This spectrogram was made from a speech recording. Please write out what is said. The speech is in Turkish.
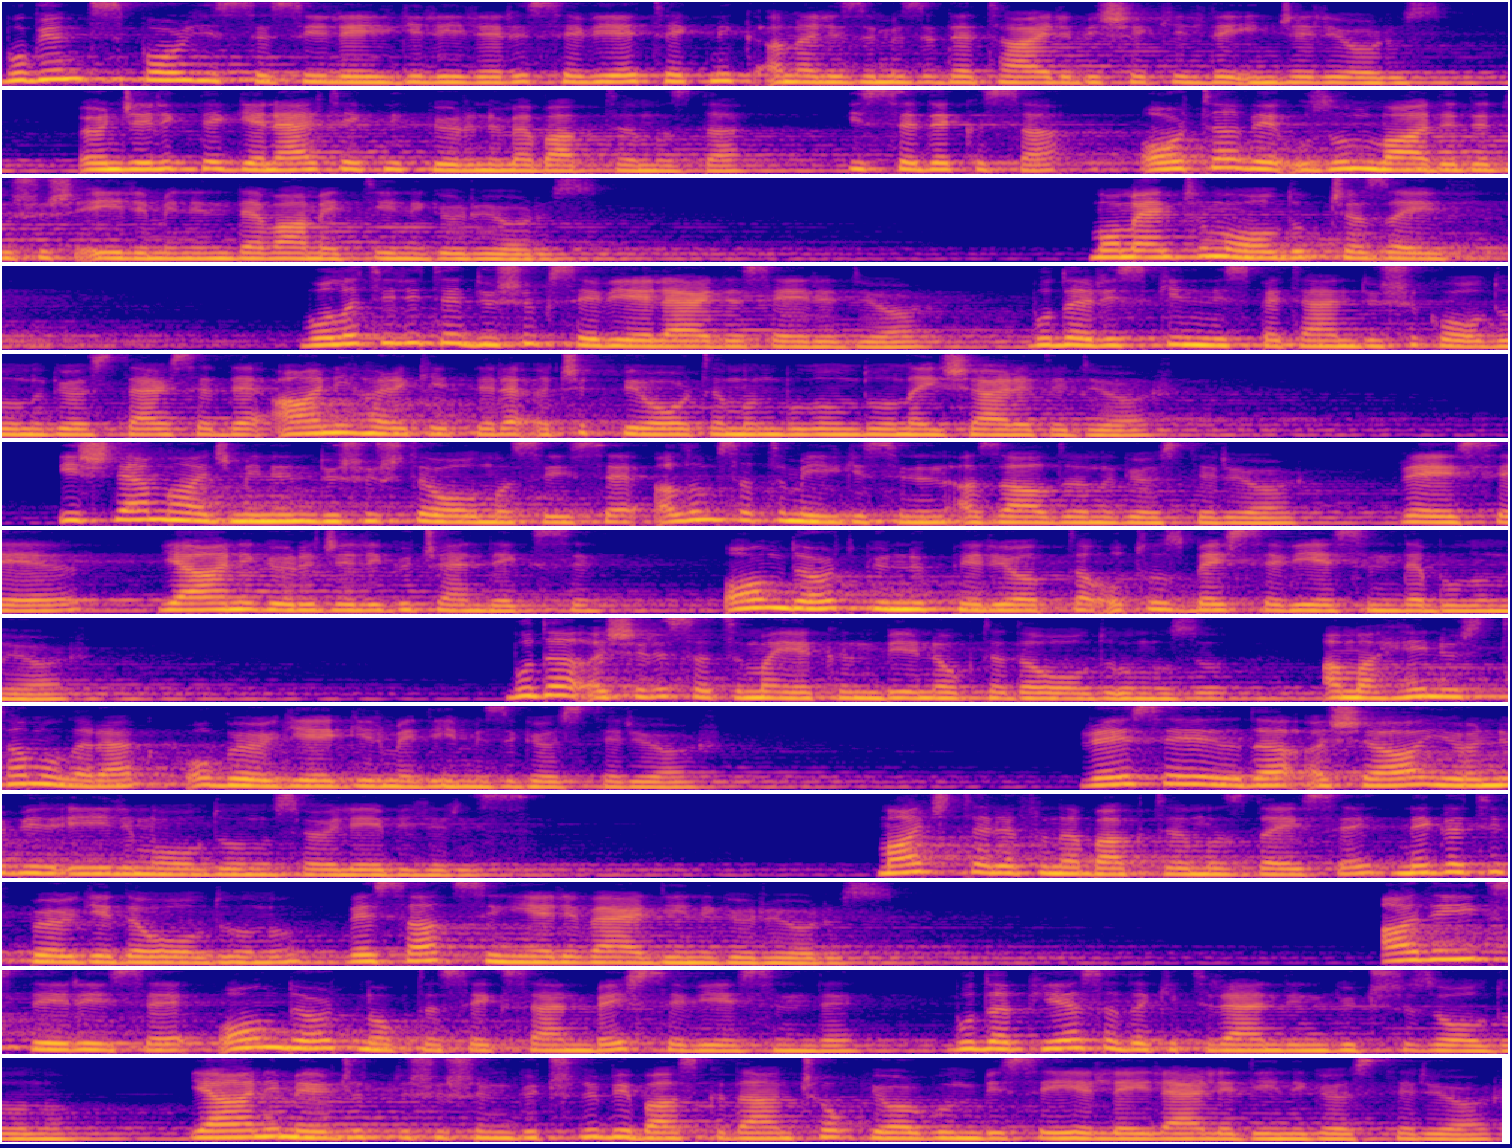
Bugün spor hissesiyle ilgili ileri seviye teknik analizimizi detaylı bir şekilde inceliyoruz. Öncelikle genel teknik görünüme baktığımızda, hissede kısa, orta ve uzun vadede düşüş eğiliminin devam ettiğini görüyoruz. Momentum oldukça zayıf. Volatilite düşük seviyelerde seyrediyor. Bu da riskin nispeten düşük olduğunu gösterse de ani hareketlere açık bir ortamın bulunduğuna işaret ediyor. İşlem hacminin düşüşte olması ise alım-satım ilgisinin azaldığını gösteriyor. RSI, yani göreceli güç endeksi, 14 günlük periyotta 35 seviyesinde bulunuyor. Bu da aşırı satıma yakın bir noktada olduğumuzu ama henüz tam olarak o bölgeye girmediğimizi gösteriyor. RSI'da aşağı yönlü bir eğilim olduğunu söyleyebiliriz. Maç tarafına baktığımızda ise negatif bölgede olduğunu ve sat sinyali verdiğini görüyoruz. ADX değeri ise 14.85 seviyesinde. Bu da piyasadaki trendin güçsüz olduğunu, yani mevcut düşüşün güçlü bir baskıdan çok yorgun bir seyirle ilerlediğini gösteriyor.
